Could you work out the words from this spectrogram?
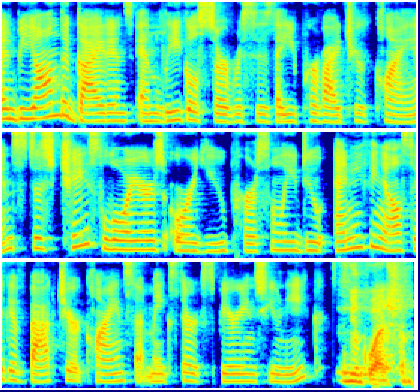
And beyond the guidance and legal services that you provide to your clients, does Chase Lawyers or you personally do anything else to give back to your clients that makes their experience unique? Good question.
